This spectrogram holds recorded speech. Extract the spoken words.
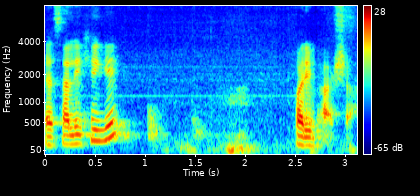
ऐसा लिखेंगे, परिभाषा।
